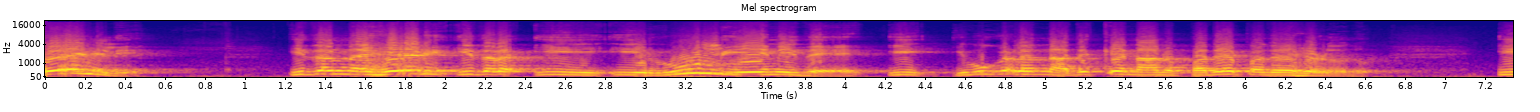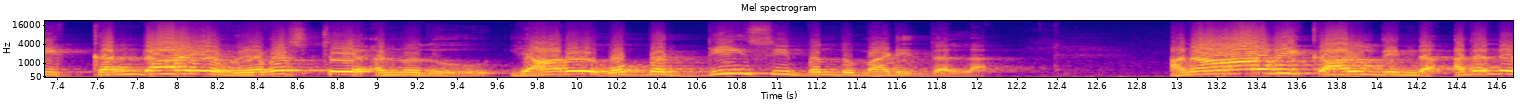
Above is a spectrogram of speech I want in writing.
ಹೇಳಲಿ ಇದನ್ನ ಹೇಳಿ ಇದರ ಈ ಈ ರೂಲ್ ಏನಿದೆ, ಈ ಇವುಗಳನ್ನು ಅದಕ್ಕೆ ನಾನು ಪದೇ ಪದೇ ಹೇಳೋದು. ಈ ಕಂದಾಯ ವ್ಯವಸ್ಥೆ ಅನ್ನೋದು ಯಾರೋ ಒಬ್ಬ ಡಿ ಸಿ ಬಂದು ಮಾಡಿದ್ದಲ್ಲ. ಅನಾದಿ ಕಾಲದಿಂದ ಅದನ್ನೇ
